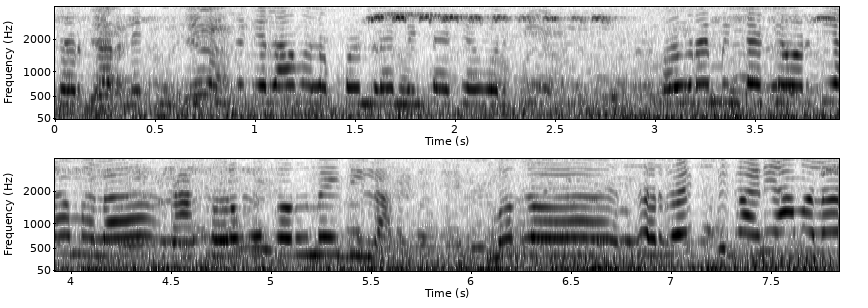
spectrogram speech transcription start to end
सरकारने चुकीचं केलं. आम्हाला पंधरा मिनिटाच्या वरती पंधरा मिनिटाच्या वरती आम्हाला रास्ता रोको करू नाही दिला. मग सर्वच ठिकाणी आम्हाला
